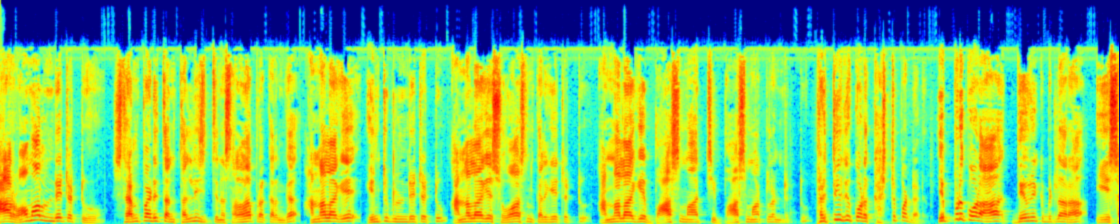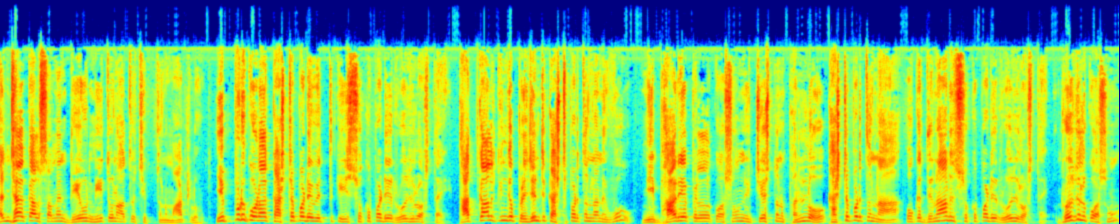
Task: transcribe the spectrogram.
ఆ రోమాలు ఉండేటట్టు శ్రమపడి తన తల్లి ఇచ్చిన సలహా ప్రకారంగా అన్నలాగే ఎంట్రుకులు ఉండేటట్టు అన్నలాగే సువాసన కలిగేటట్టు అన్నలాగే భాష మార్చి భాష మాట్లాడేటట్టు ప్రతిదీ కూడా కష్టపడ్డాడు. ఎప్పుడు కూడా దేవునికి బిడ్డారా ఈ సంధ్యాకాల సమయం దేవుడు నీతో నాతో చెప్తున్న మాటలు. ఎప్పుడు కూడా కష్టపడే వ్యక్తికి సుఖపడే రోజులు వస్తాయి. తాత్కాలికంగా ప్రజెంట్ కష్టపడుతున్నా నువ్వు నీ భార్య పిల్లల కోసం నువ్వు చేస్తున్న పనిలో కష్టపడుతున్న ఒక దినాన్ని సుఖపడే రోజులు వస్తాయి. రోజుల కోసం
